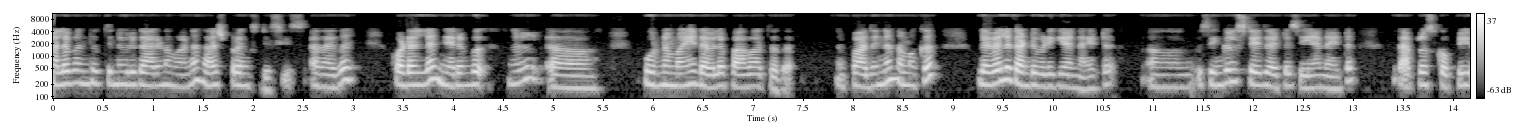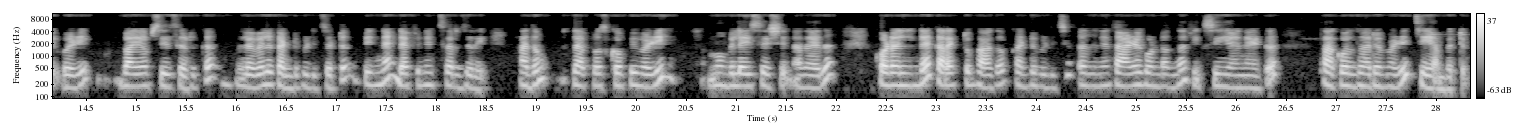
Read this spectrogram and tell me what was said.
മലബന്ധത്തിന് ഒരു കാരണമാണ് ഹാഷ്ബ്രങ്സ് ഡിസീസ്. അതായത് കുടലിലെ ഞരമ്പുകൾ പൂർണമായി ഡെവലപ്പ് ആവാത്തത്. അപ്പോൾ അതിന് നമുക്ക് ലെവൽ കണ്ടുപിടിക്കാനായിട്ട് സിംഗിൾ സ്റ്റേജ് ആയിട്ട് ചെയ്യാനായിട്ട് ലാപ്രോസ്കോപ്പി വഴി ബയോപ്സീസ് എടുത്ത് ലെവൽ കണ്ടുപിടിച്ചിട്ട് പിന്നെ ഡെഫിനിറ്റ് സർജറി. അതും ലാപ്രോസ്കോപ്പി വഴി മൊബിലൈസേഷൻ അതായത് കുടലിന്റെ കറക്റ്റ് ഭാഗം കണ്ടുപിടിച്ച് അതിനെ താഴെ കൊണ്ടുവന്ന് ഫിക്സ് ചെയ്യാനായിട്ട് താക്കോൽദ്വാരം വഴി ചെയ്യാൻ പറ്റും.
